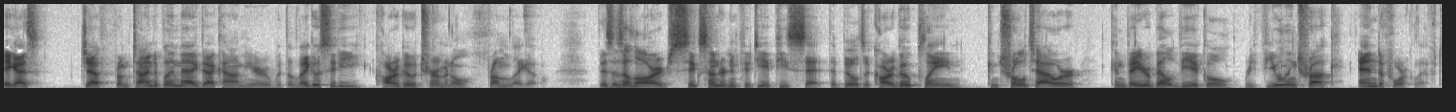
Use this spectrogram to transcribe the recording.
Hey guys, Jeff from TimeToPlayMag.com here with the LEGO City Cargo Terminal from LEGO. This is a large 658 piece set that builds a cargo plane, control tower, conveyor belt vehicle, refueling truck, and a forklift.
